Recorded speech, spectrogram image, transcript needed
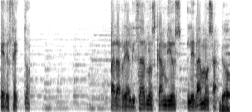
Perfecto. Para realizar los cambios, le damos a Go.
